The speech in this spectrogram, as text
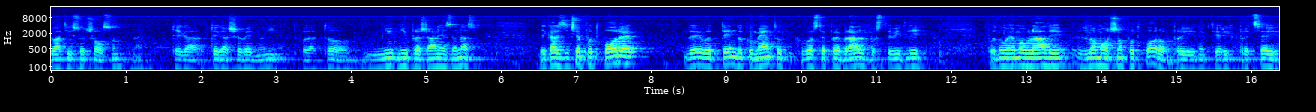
2008, ne, tega, tega še vedno ni. Ne. Tako da to ni, ni vprašanje za nas. Zdaj, kar se tiče podpore, zdaj v tem dokumentu, ko boste prebrali, boste videli, ponujemo vladi zelo močno podporo pri nekaterih precej eh,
